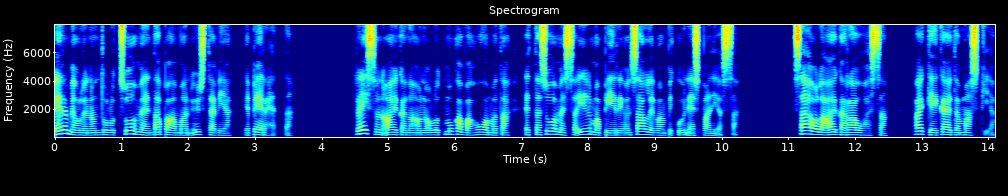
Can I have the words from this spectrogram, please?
Vermeulen on tullut Suomeen tapaamaan ystäviä ja perhettä. Reissun aikana on ollut mukava huomata, että Suomessa ilmapiiri on sallivampi kuin Espanjassa. Saa olla aika rauhassa, vaikkei käytä maskia.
